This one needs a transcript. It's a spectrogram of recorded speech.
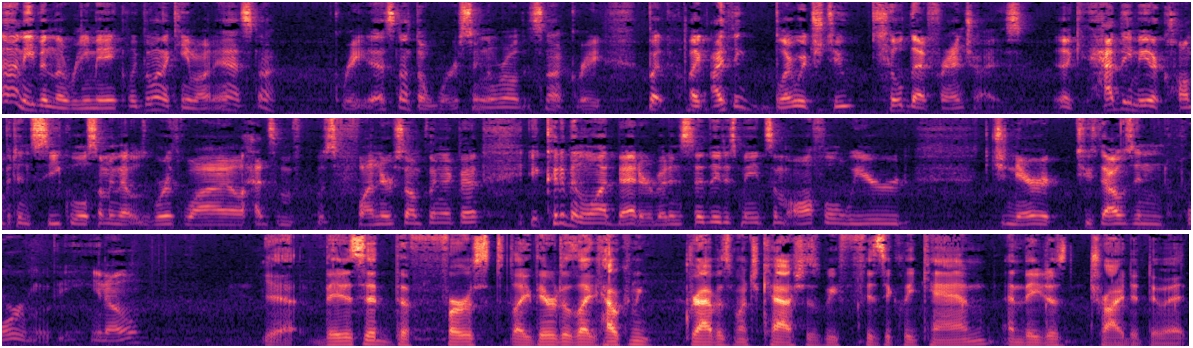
And even the remake, like the one that came out, yeah, it's not great. That's not the worst thing in the world. It's not great, but like I think Blair Witch Two killed that franchise. Like had they made a competent sequel, something that was worthwhile, had some was fun or something like that, it could have been a lot better. But instead, they just made some awful, weird generic 2000 horror movie. You know, Yeah, they just did the first like they were just like, how can we grab as much cash as we physically can, and they just tried to do it.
